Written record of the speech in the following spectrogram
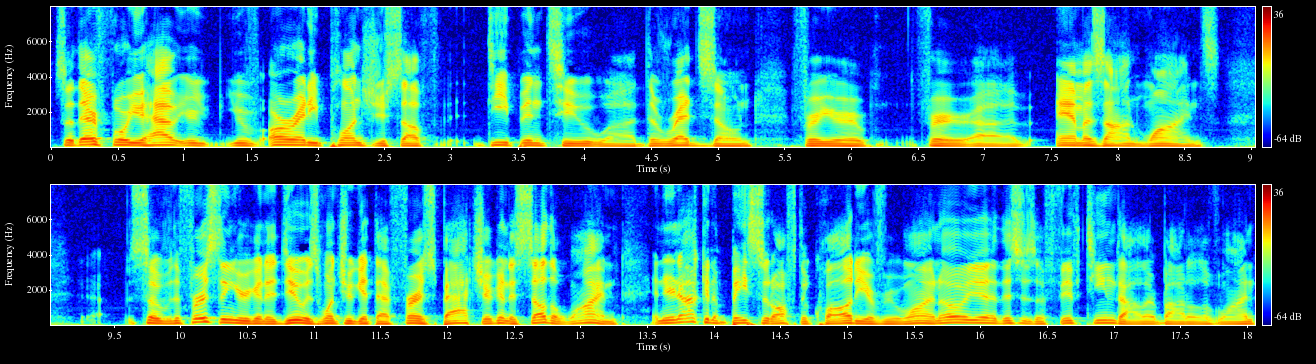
So therefore, you have you you've already plunged yourself deep into uh, the red zone for your for uh, Amazon wines so the first thing you're going to do is once you get that first batch you're going to sell the wine and you're not going to base it off the quality of your wine. Oh yeah this is a $15 bottle of wine.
